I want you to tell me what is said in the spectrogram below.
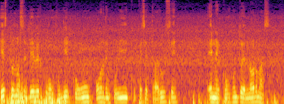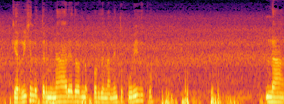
esto no se debe confundir con un orden jurídico que se traduce en el conjunto de normas que rigen determinada área de ordenamiento jurídico. La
